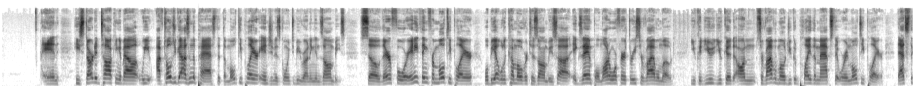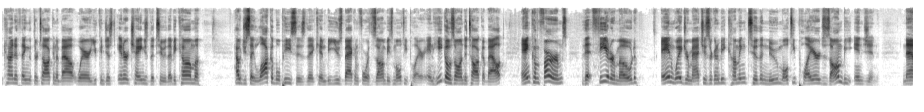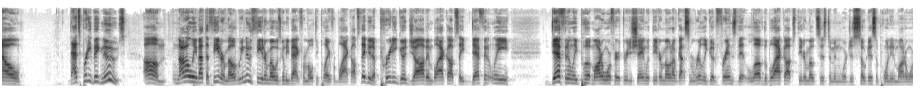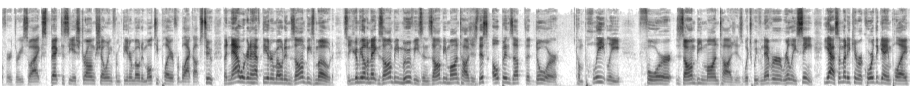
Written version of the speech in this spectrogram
And he started talking about we I've told you guys in the past that the multiplayer engine is going to be running in zombies. So therefore anything from multiplayer will be able to come over to zombies. Uh, example, Modern Warfare 3 survival mode. You could you you could on survival mode you could play the maps that were in multiplayer. That's the kind of thing that they're talking about where you can just interchange the two. They become how would you say, lockable pieces that can be used back and forth, zombies multiplayer. And he goes on to talk about and confirms that theater mode and wager matches are going to be coming to the new multiplayer zombie engine. Now, that's pretty big news. Um, not only about the theater mode, we knew theater mode was going to be back for multiplayer for Black Ops. They did a pretty good job in Black Ops. They definitely definitely put Modern Warfare 3 to shame with theater mode. I've got some really good friends that love the Black Ops theater mode system and were just so disappointed in Modern Warfare 3. So I expect to see a strong showing from theater mode and multiplayer for Black Ops 2. But now we're going to have theater mode and zombies mode. So you're going to be able to make zombie movies and zombie montages. This opens up the door completely for zombie montages, which we've never really seen. Yeah, somebody can record the gameplay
